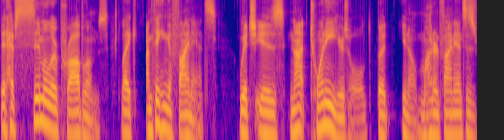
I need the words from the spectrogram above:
that have similar problems. Like I'm thinking of finance, which is not 20 years old, but you know, modern finance is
